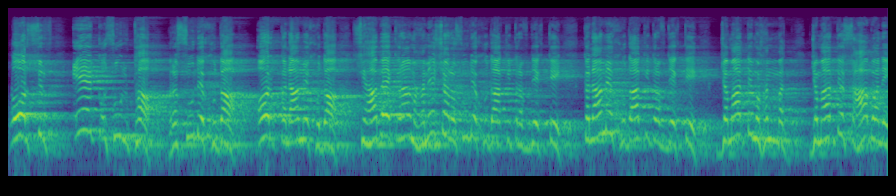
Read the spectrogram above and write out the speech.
اور صرف ایک اصول تھا، رسول خدا اور کلام خدا۔ صحابہ کرام ہمیشہ رسول خدا کی طرف دیکھتے، کلام خدا کی طرف دیکھتے۔ جماعت محمد، جماعت صحابہ نے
